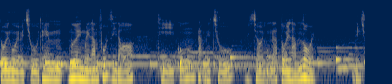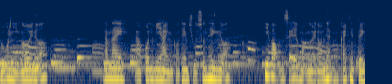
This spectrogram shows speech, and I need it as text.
Tôi ngồi với chú thêm 10 15 phút gì đó thì cũng tạm biệt chú vì trời cũng đã tối lắm rồi. Để chú còn nghỉ ngơi nữa. Năm nay tào quân vi hành có thêm chú xuân hinh nữa. Hy vọng sẽ được mọi người đón nhận một cách nhiệt tình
